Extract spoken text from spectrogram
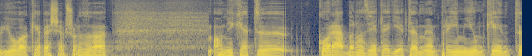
jóval kevesebb sorozat, amiket korábban azért egyértelműen prémiumként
